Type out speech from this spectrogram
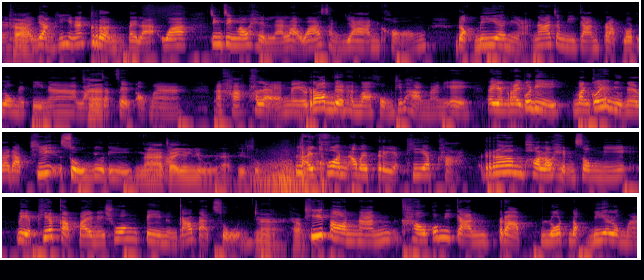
นะครัคะบอย่างที่ทีน่าเกริ่นไปแล้วว่าจริง ๆ เราเห็นแล้วแหละว่าสัญญาณของดอกเบี้ยเนี่ยน่าจะมีการปรับลดลงในปีหน้าหลังจากเฟดออกมานะคะแถลงในรอบเดือนธันวาคมที่ผ่านมานี้เอง แต่อย่างไรก็ดี มันก็ยังอยู่ในระดับที่สูงอยู่ดี น่าคจะยังอยู่ในระดับที่สูง หลายคนเอาไปเปรียบเทียบค่ะ เริ่มพอเราเห็นทรงนี้ เปรียบเทียบกลับไปในช่วงปี 1980อ่าครับที่ตอนนั้นเขาก็มีการปรับลดดอกเบี้ยลงมา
